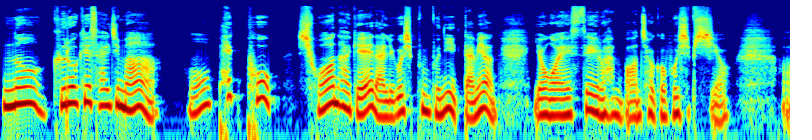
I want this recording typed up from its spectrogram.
너 그렇게 살지 마. 어, 팩폭 시원하게 날리고 싶은 분이 있다면 영어 에세이로 한번 적어 보십시오. 어,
